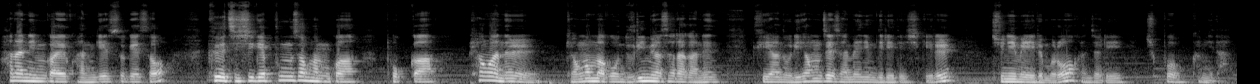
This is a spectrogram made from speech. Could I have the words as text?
하나님과의 관계 속에서 그 지식의 풍성함과 복과 평안을 경험하고 누리며 살아가는 귀한 우리 형제 자매님들이 되시기를 주님의 이름으로 간절히 축복합니다.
